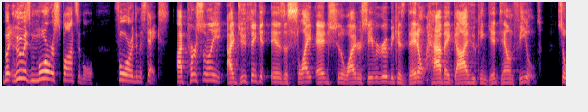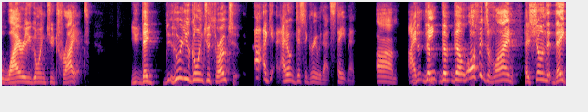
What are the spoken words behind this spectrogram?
But who is more responsible for the mistakes? I personally, I do think it is a slight edge to the wide receiver group because they don't have a guy who can get downfield. So why are you going to try it? You they who are you going to throw to? I, I don't disagree with that statement. Um, I the, think the, the the offensive line has shown that they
